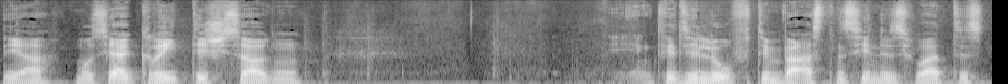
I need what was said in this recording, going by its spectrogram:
ja, muss ich auch kritisch sagen, irgendwie die Luft im wahrsten Sinne des Wortes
